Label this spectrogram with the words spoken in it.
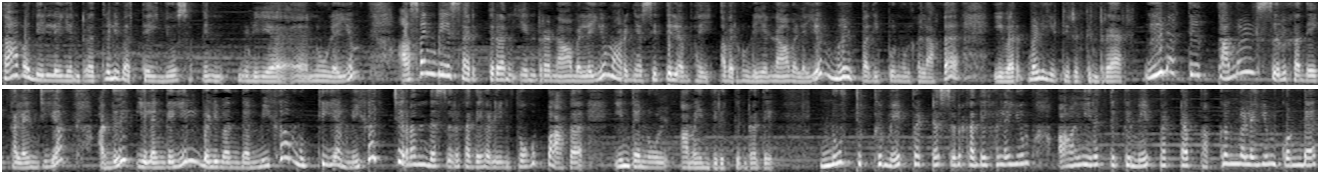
சாவதில்லை என்ற தெளிவத்தை ஜோசப்பினுடைய நூலையும் அசன்பே சரித்திரம் என்ற நாவலையும் அறிஞர் சித்திலவை அவர்களுடைய நாவலையும் மேல்பதிப்பு நூல்களாக இவர் வெளியிட்டிருக்கின்றார். ஈழத்து தமிழ் சிறுகதை களஞ்சியம் அது இலங்கையில் வெளிவந்த மிக முக்கிய மிகச் சிறந்த சிறுகதைகளின் தொகுப்பாக இந்த நூல் அமைந்திருக்கின்றது. நூற்றுக்கு மேற்பட்ட சிறுகதைகளையும் ஆயிரத்துக்கு மேற்பட்ட பக்கங்களையும் கொண்ட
